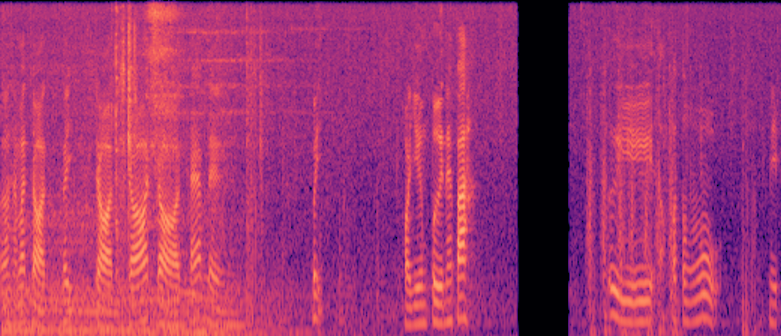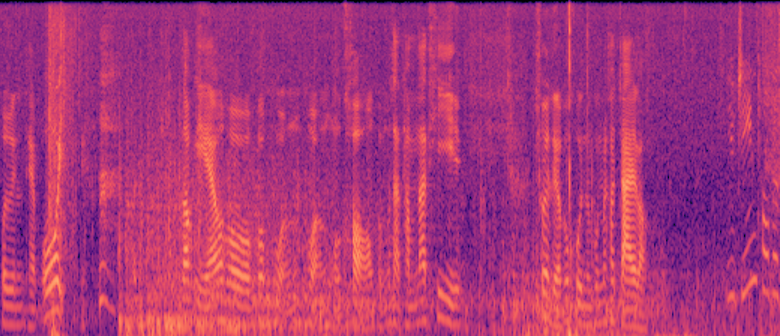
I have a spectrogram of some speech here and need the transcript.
เราสามารถจอดเฮ้ยจอดจอดจอดแป๊บหนึ่งเฮ้ยขอยืมปืนได้ปะเอ้ยล็อกประตูมีปืนแถมโอ้ยล็อกอีกแล้วโอ้โหพวกห่วงห่วงห่วงของผมอุตส่าห์ทำหน้าที่ช่วยเหลือพวกคุณคุณไม่เข้าใจหรอก Eugene told us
